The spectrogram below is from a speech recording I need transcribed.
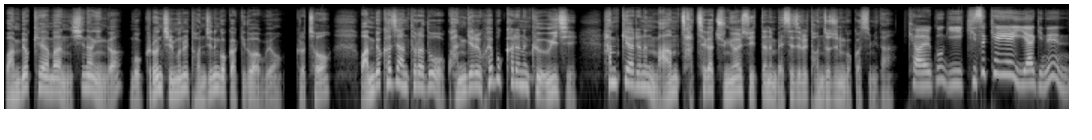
완벽해야만 신앙인가? 뭐 그런 질문을 던지는 것 같기도 하고요. 그렇죠. 완벽하지 않더라도 관계를 회복하려는 그 의지, 함께하려는 마음 자체가 중요할 수 있다는 메시지를 던져주는 것 같습니다. 결국 이 기스케이의 이야기는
